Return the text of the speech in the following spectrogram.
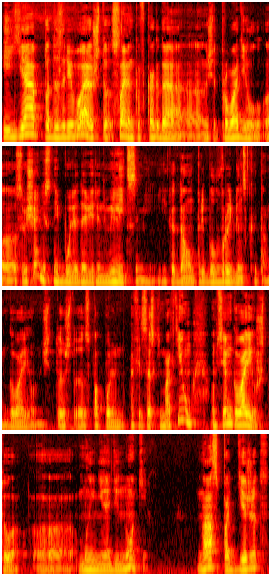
и я подозреваю, что Савенков, когда значит, проводил э, совещание с наиболее доверенными лицами, и когда он прибыл в Рыбинск и там говорил значит, то, что с подпольным офицерским активом, он всем говорил, что э, мы не одиноки, нас поддержат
